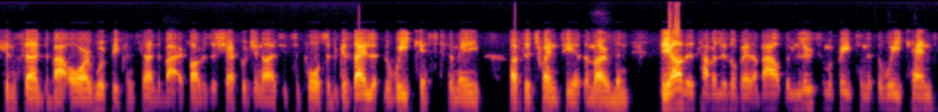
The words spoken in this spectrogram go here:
concerned about, or I would be concerned about if I was a Sheffield United supporter, because they look the weakest for me of the 20 at the moment. The others have a little bit about them. Luton were beaten at the weekend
